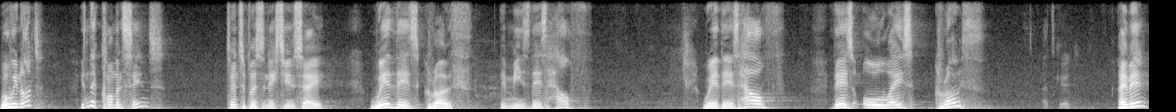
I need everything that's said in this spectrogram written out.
Will we not? Isn't that common sense? Turn to the person next to you and say, where there's growth, it means there's health. Where there's health, there's always growth. That's good. Amen?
